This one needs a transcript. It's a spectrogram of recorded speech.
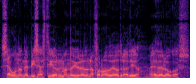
Según donde pisas, tío, el mando vibra de una forma o de otra, tío. Es de locos.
